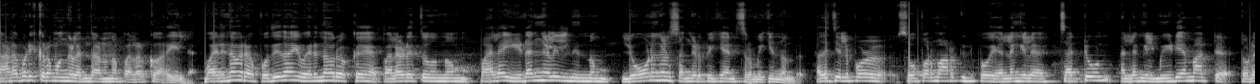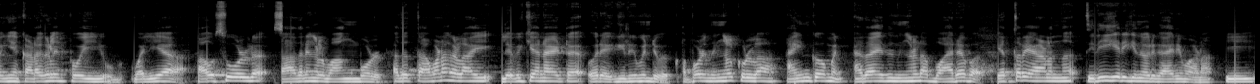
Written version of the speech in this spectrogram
നടപടിക്രമങ്ങൾ എന്താണെന്നോ പലർക്കും അറിയില്ല. വരുന്നവരോ പുതിയതായി വരുന്നവരൊക്കെ പലയിടത്തു നിന്നും പല ഇടങ്ങളിൽ നിന്നും ലോണുകൾ സംഘടിപ്പിക്കാൻ ശ്രമിക്കുന്നുണ്ട്. അത് ചിലപ്പോൾ സൂപ്പർ മാർക്കറ്റിൽ പോയി അല്ലെങ്കിൽ സറ്റൂൺ അല്ലെങ്കിൽ മീഡിയ മാർക്ട് തുടങ്ങിയ കടകളിൽ പോയി വലിയ ഹൗസ് ഹോൾഡ് സാധനങ്ങൾ വാങ്ങുമ്പോൾ അത് തവണകളായി ലഭിക്കാനായിട്ട് ഒരു എഗ്രിമെന്റ് വെക്കും. അപ്പോൾ നിങ്ങൾക്കുള്ള ഐൻകോമൻ അതായത് നിങ്ങളുടെ വരവ് എത്രയാണെന്ന് സ്ഥിരീകരിക്കുന്ന ഒരു കാര്യമാണ് ഈ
